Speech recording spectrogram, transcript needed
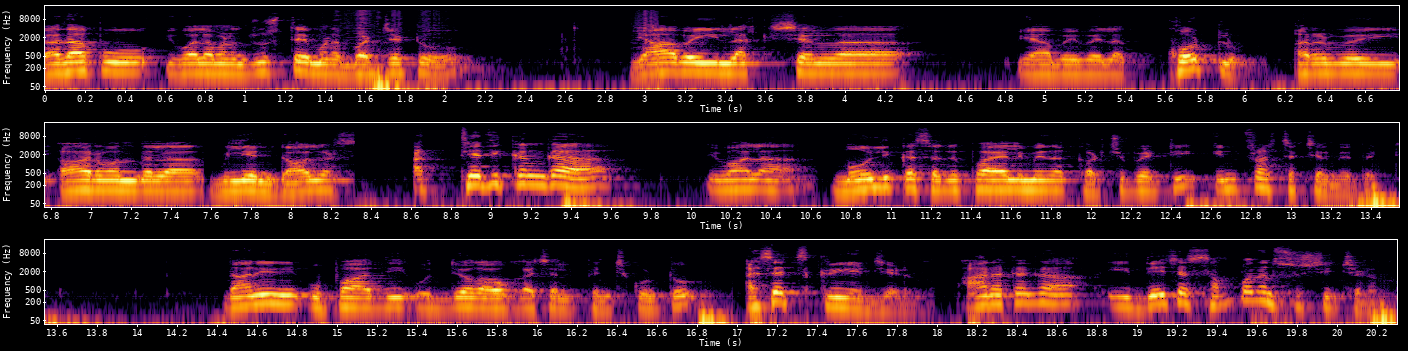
దాదాపు ఇవాళ మనం చూస్తే మన బడ్జెట్ యాభై లక్షల యాభై వేల కోట్లు అరవై ఆరు వందల బిలియన్ డాలర్స్. అత్యధికంగా ఇవాళ మౌలిక సదుపాయాల మీద ఖర్చు పెట్టి ఇన్ఫ్రాస్ట్రక్చర్ మీద పెట్టి. దానిని ఉపాధి ఉద్యోగ అవకాశాలు పెంచుకుంటూ అసెట్స్ క్రియేట్ చేయడం. ఆ రకంగా ఈ దేశ సంపదను సృష్టించడం.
